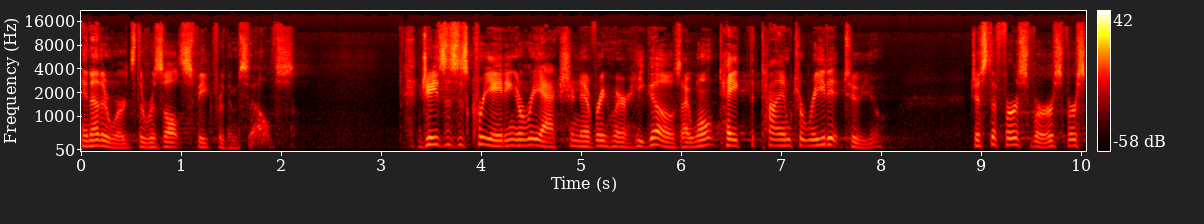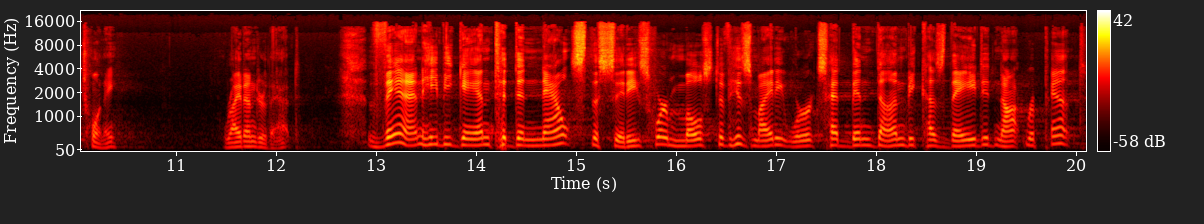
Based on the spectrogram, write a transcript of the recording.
In other words, the results speak for themselves. Jesus is creating a reaction everywhere he goes. I won't take the time to read it to you. Just the first verse, verse 20, right under that. Then he began to denounce the cities where most of his mighty works had been done because they did not repent.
